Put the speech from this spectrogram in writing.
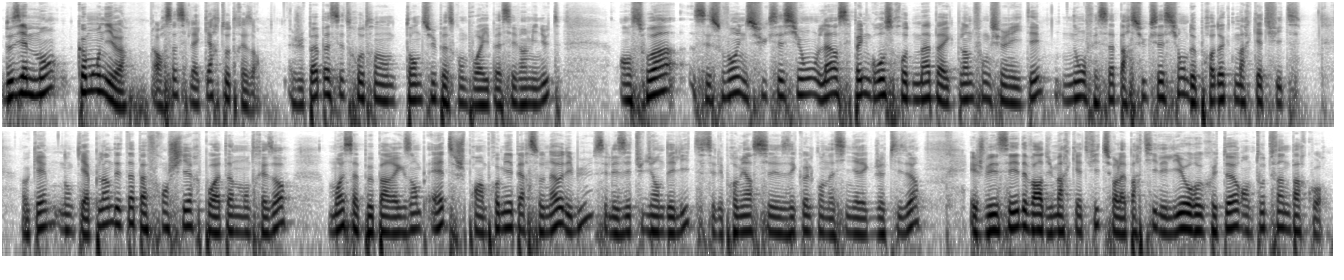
Deuxièmement, comment on y va? Alors ça, c'est la carte au trésor. Je ne vais pas passer trop de temps dessus parce qu'on pourrait y passer 20 minutes. En soi, c'est souvent une succession. Là, c'est pas une grosse roadmap avec plein de fonctionnalités. Nous, on fait ça par succession de product market fit. Donc il y a plein d'étapes à franchir pour atteindre mon trésor. Moi, ça peut par exemple être, je prends un premier persona au début, c'est les étudiants d'élite, c'est les premières écoles qu'on a signées avec JobTeaser, et je vais essayer d'avoir du market fit sur la partie les liés aux recruteurs en toute fin de parcours.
